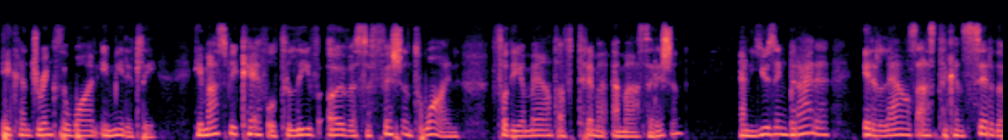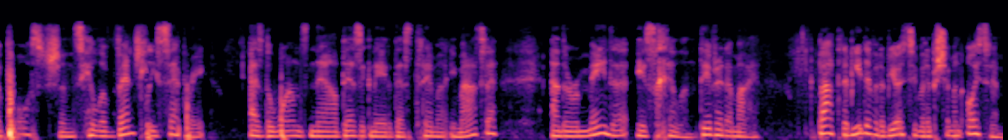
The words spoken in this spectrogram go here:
he can drink the wine immediately. He must be careful to leave over sufficient wine for the amount of Trima and Maserishan. And using Breira, it allows us to consider the portions he'll eventually separate as the ones now designated as Trima Imasra, and the remainder is Chilan, Divrei Amai. But Rabbi Rabbi Yosef, Rabbi Shimon Oisrim,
